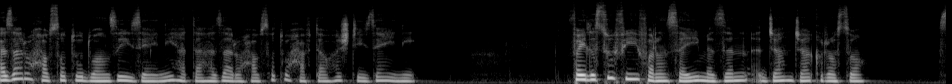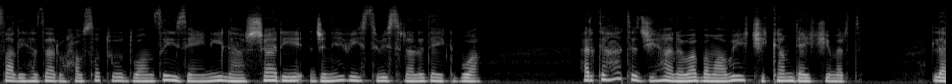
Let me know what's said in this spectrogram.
هەزار و حەوت سەد و دوانزە ی زەینی هەتا هەزار و حەوت سەد و حەفتا و هەشت ی زەینی فەیلەسوفی فەڕەنسایی مەزن جان جاک ڕۆسۆ ساڵی هەزار و حەوت سەد و دوانزە ی زەینی لە شاری جنێڤی سویسرا لەدایکبووە هەرکە هاتە جیهانەوە بەماوەیەکی کەم دایکی مرد. لە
